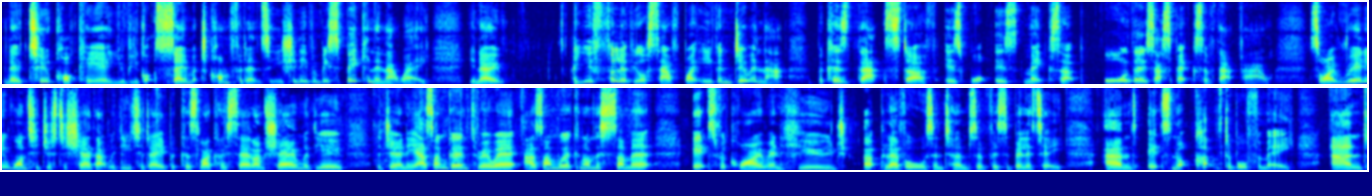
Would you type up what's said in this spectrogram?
you know too cocky? You've you got so much confidence that you shouldn't even be speaking in that way? You know are you full of yourself by even doing that? Because that stuff is what is makes up all those aspects of that vow so I really wanted just to share that with you today because, like I said, I'm sharing with you the journey as I'm going through it, as I'm working on this summit. It's requiring huge up levels in terms of visibility, and it's not comfortable for me. And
